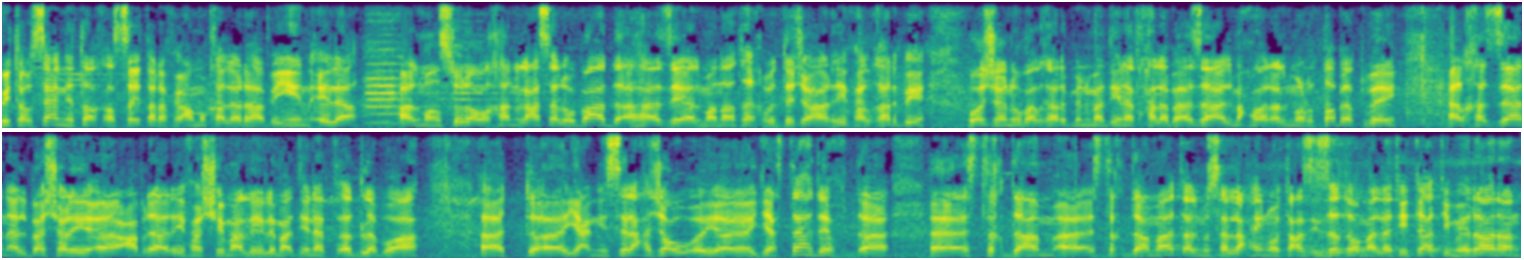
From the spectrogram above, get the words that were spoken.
بتوسيع نطاق السيطرة في عمق الإرهابيين إلى المنصورة وخان العسل وبعد هذه المناطق باتجاه الريف الغربي وجنوب الغرب من مدينة حلب. هذا المحور المرتبط بالخزان البشري آه، عبر الريف الشمالي لمدينة إدلب و آه، يعني سلاح جو آه، يستهدف استخدام استخدامات المسلحين وتعزيزاتهم التي تأتي مرارا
